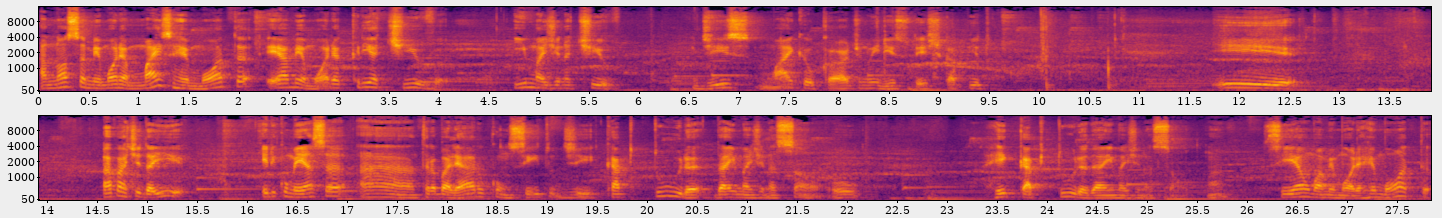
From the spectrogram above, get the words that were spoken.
a nossa memória mais remota é a memória criativa, imaginativa, diz Michael Card no início deste capítulo. E a partir daí, ele começa a trabalhar o conceito de captura da imaginação ou recaptura da imaginação. Né? Se é uma memória remota,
